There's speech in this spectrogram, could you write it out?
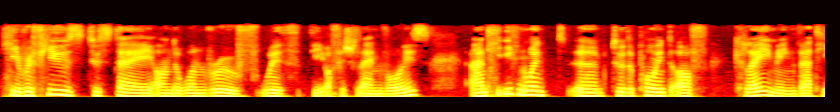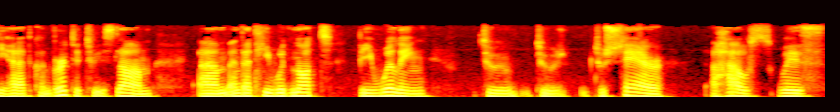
he refused to stay under one roof with the official envoys, and he even went uh, to the point of claiming that he had converted to Islam um, and that he would not be willing to to to share a house with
